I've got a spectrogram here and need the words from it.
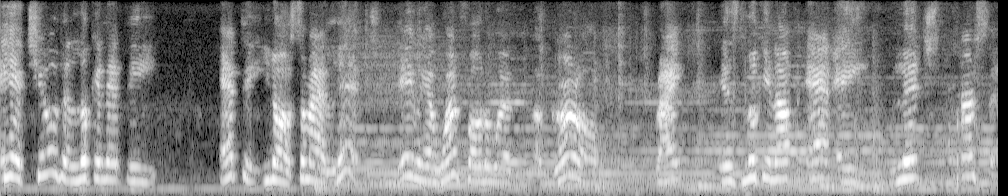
They had children looking at the, at the, you know, somebody lynched. They even had one photo where a girl, right, is looking up at a lynched person,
